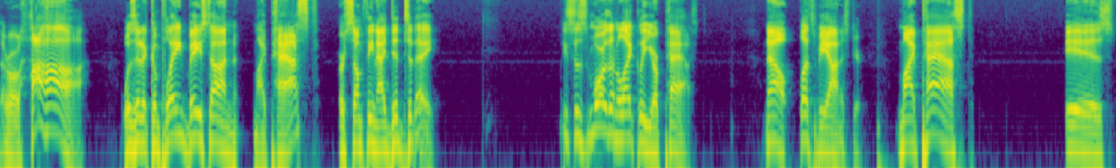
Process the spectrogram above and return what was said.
I wrote, ha ha. Was it a complaint based on my past or something I did today? He says, more than likely your past. Now, let's be honest here. My past is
